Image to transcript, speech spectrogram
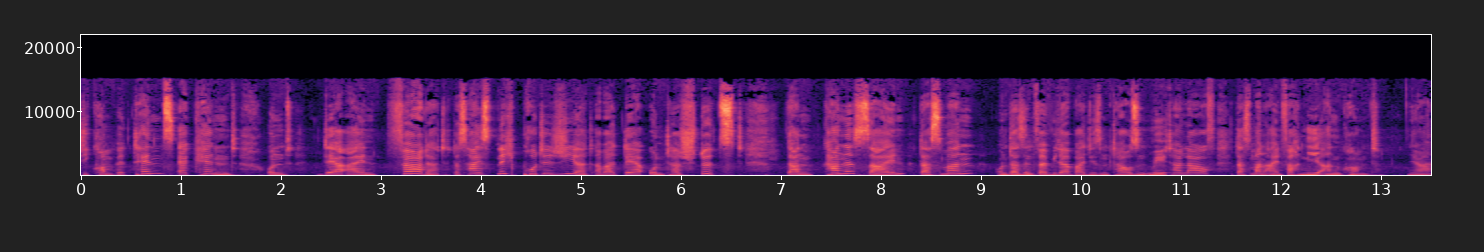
die Kompetenz erkennt und der einen fördert, das heißt nicht protegiert, aber der unterstützt, dann kann es sein, dass man, und da sind wir wieder bei diesem 1000-Meter-Lauf, dass man einfach nie ankommt. Ja?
